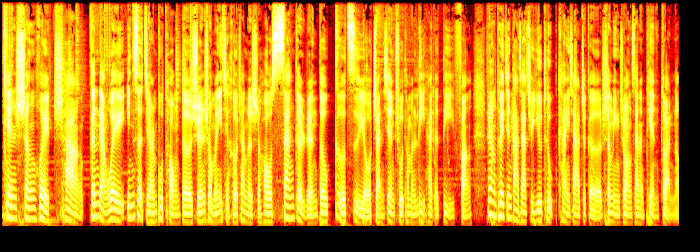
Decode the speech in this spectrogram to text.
天生会唱，跟两位音色截然不同的选手们一起合唱的时候，三个人都各自有展现出他们厉害的地方，非常推荐大家去 YouTube 看一下这个《森林之王三》的片段呢。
